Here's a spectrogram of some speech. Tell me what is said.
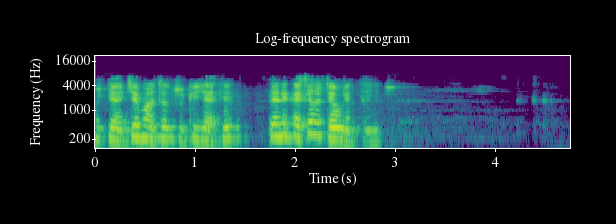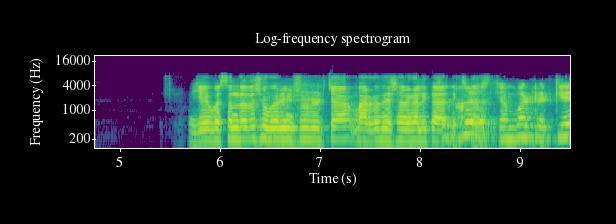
मग त्यांची माणसं चुकीची असतील त्यांनी कशाला ठेवली ती? म्हणजे वसंतदादा शुगर इन्स्टिट्यूटच्या मार्गदर्शनाखाली काय शंभर टक्के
